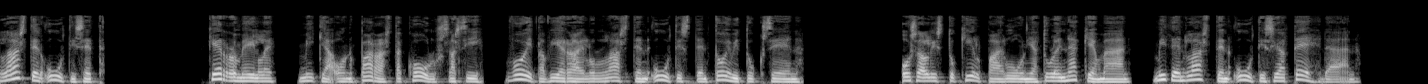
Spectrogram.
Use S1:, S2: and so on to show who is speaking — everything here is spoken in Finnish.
S1: Lasten uutiset. Kerro meille, mikä on parasta koulussasi, voita vierailun lasten uutisten toimitukseen. Osallistu kilpailuun ja tule näkemään, miten lasten uutisia tehdään.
